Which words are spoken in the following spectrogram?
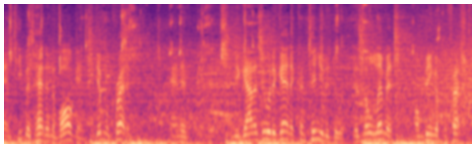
and keep his head in the ball game. Give him credit. And if you got to do it again and continue to do it. There's no limit on being a professional.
